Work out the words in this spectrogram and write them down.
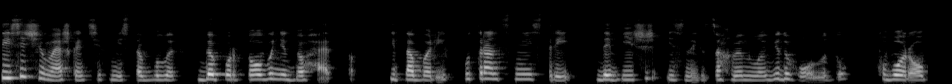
Тисячі мешканців міста були депортовані до гетто і таборів у Трансністрії, де більшість із них загинуло від голоду, хвороб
